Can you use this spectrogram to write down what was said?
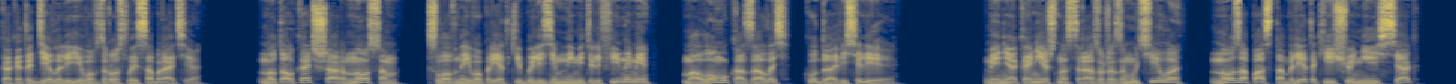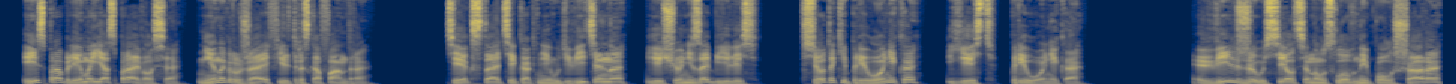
как это делали его взрослые собратья. Но толкать шар носом, словно его предки были земными дельфинами, малому казалось куда веселее. Меня, конечно, сразу же замутило, но запас таблеток еще не иссяк, и с проблемой я справился, не нагружая фильтры скафандра. Те, кстати, как ни удивительно, еще не забились. Все-таки прионика есть прионика. Виль же уселся на условный пол шара,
